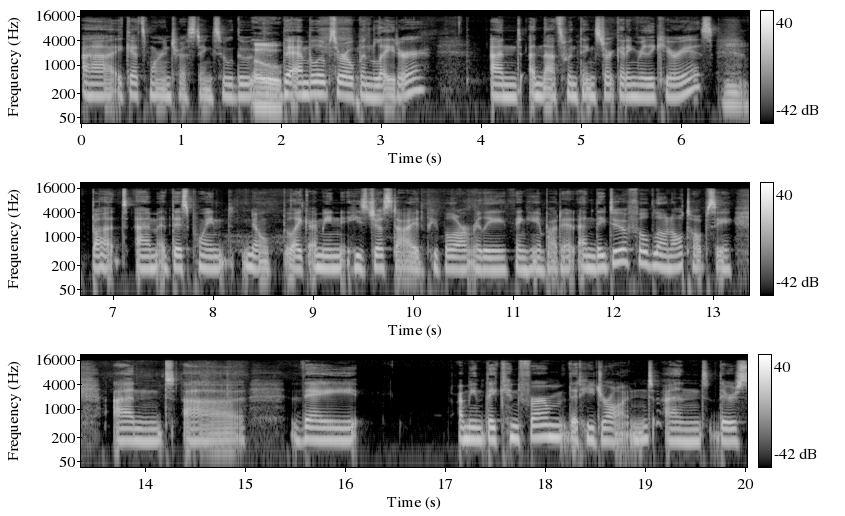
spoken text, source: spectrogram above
Uh, it gets more interesting. So the Oh. the envelopes are opened later, and and that's when things start getting really curious. But um, at this point, no, like I mean, he's just died. People aren't really thinking about it, and they do a full blown autopsy, and uh, they I mean, they confirm that he drowned, and there's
